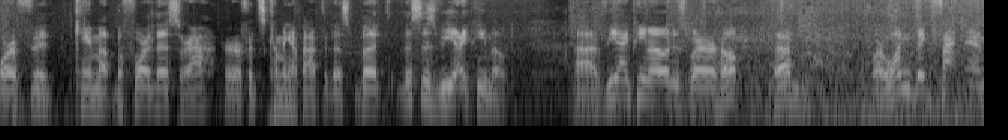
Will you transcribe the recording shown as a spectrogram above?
or if it came up before this, or, or if it's coming up after this, but this is VIP mode. Uh, VIP mode is where, oh, uh, where one big fat man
